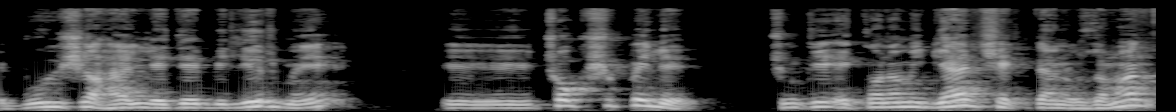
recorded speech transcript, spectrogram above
e, bu işi halledebilir mi? Çok şüpheli. Çünkü ekonomi gerçekten o zaman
